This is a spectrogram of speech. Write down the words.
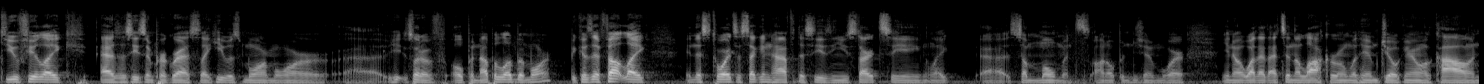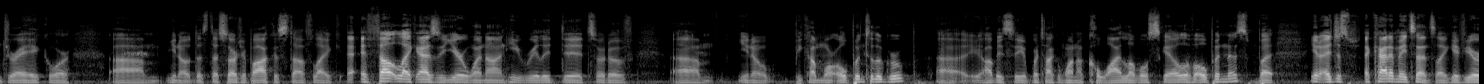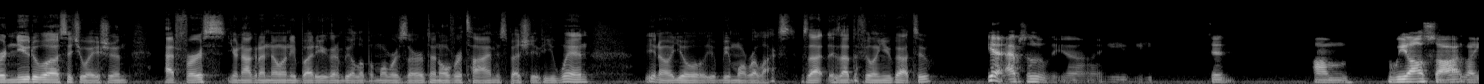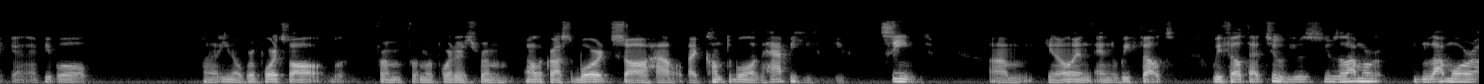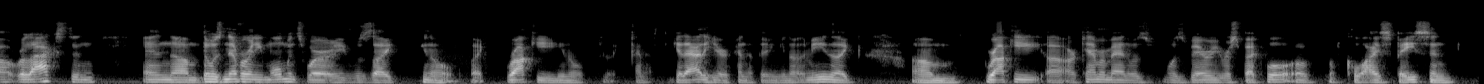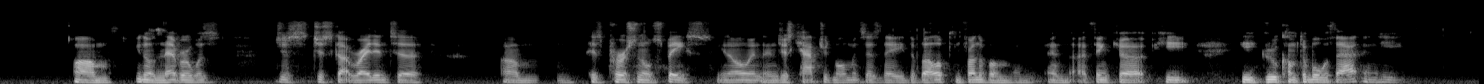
do you feel like as the season progressed, like he was more and more, uh, he sort of opened up a little bit more? Because it felt like in this towards the second half of the season, you start seeing like uh, some moments on Open Gym where you know whether that's in the locker room with him joking around with Kyle and Drake, or um, you know the, the Serge Ibaka stuff. Like it felt like as the year went on, he really did sort of um, you know become more open to the group. Uh, obviously, we're talking on a Kawhi level scale of openness, but you know, it just it kind of made sense. Like if you're new to a situation, at first you're not going to know anybody. You're going to be a little bit more reserved, and over time, especially if you win, you know, you'll you'll be more relaxed. Is that is that the feeling you got too? Yeah, absolutely. Uh, he, he, did. Um, we all saw it, like, and, and people, uh, you know, reports all from from reporters from all across the board saw how like comfortable and happy he, he seemed um, you know, and, and we felt we felt that too. He was he was a lot more a lot more uh, relaxed and and um, there was never any moments where he was like you know like Rocky, you know, like kind of get out of here kind of thing. You know what I mean? Like um, Rocky, uh, our cameraman, was was very respectful of, of Kawhi's space and um, you know never was just just got right into um, his personal space, you know, and, and just captured moments as they developed in front of him. And, and I think uh, he he grew comfortable with that, and he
